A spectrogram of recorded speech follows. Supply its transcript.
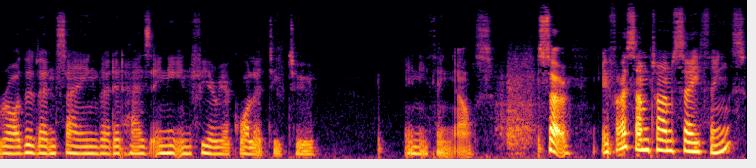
rather than saying that it has any inferior quality to anything else. So, if I sometimes say things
